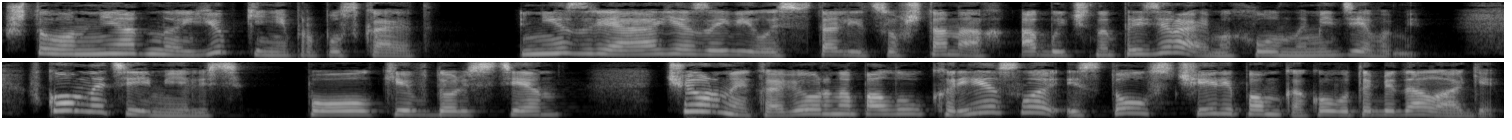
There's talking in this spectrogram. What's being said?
что он ни одной юбки не пропускает, не зря я заявилась в столицу в штанах, обычно презираемых лунными девами. В комнате имелись полки вдоль стен, черный ковер на полу, кресло и стол с черепом какого-то бедолаги,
